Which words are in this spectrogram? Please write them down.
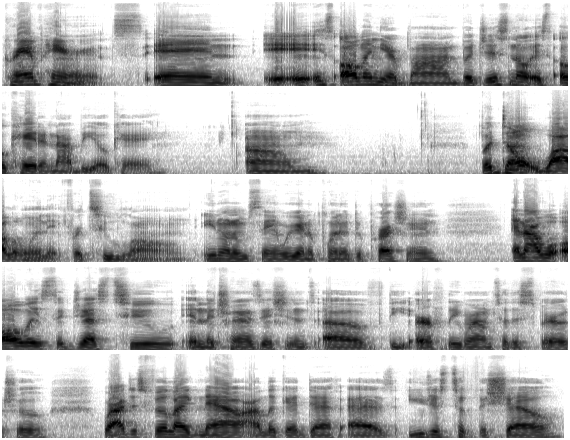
grandparents, and it, it's all in your bond. But just know it's okay to not be okay. Um, but don't wallow in it for too long. You know what I'm saying? We're in a point of depression. And I will always suggest too in the transitions of the earthly realm to the spiritual, where I just feel like now I look at death as you just took the shell,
